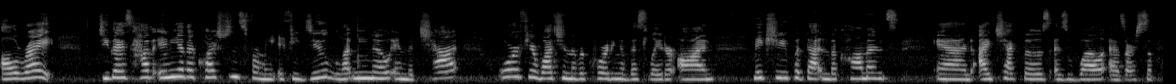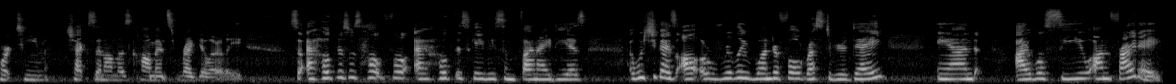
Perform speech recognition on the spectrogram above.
All right. Do you guys have any other questions for me? If you do, let me know in the chat, or if you're watching the recording of this later on, make sure you put that in the comments. And I check those as well as our support team checks in on those comments regularly. So I hope this was helpful. I hope this gave you some fun ideas. I wish you guys all a really wonderful rest of your day, and I will see you on Friday.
